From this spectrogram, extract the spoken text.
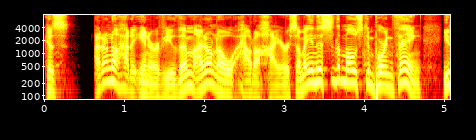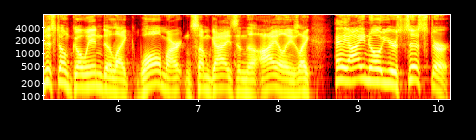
Because I don't know how to interview them. I don't know how to hire somebody. And this is the most important thing. You just don't go into like Walmart and some guy's in the aisle and he's like, hey, I know your sister.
